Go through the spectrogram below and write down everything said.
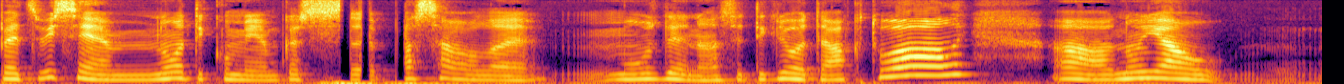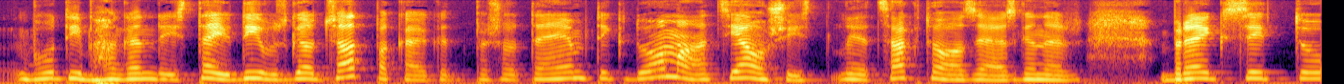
pēc visiem notikumiem, kas pasaulē mūsdienās ir tik ļoti aktuāli, nu jau būtībā gandrīz teju divus gadus atpakaļ, kad par šo tēmu tika domāts, jau šīs lietas aktualizējās gan ar Brexitu,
